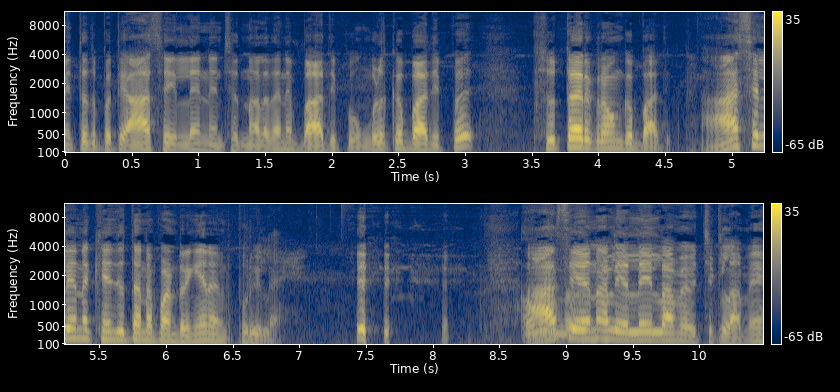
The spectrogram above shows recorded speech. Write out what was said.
மித்ததை பற்றி ஆசை இல்லைன்னு நினச்சதுனால தானே பாதிப்பு. உங்களுக்கு பாதிப்பு சுத்தம் இருக்கிறவங்க பாதிப்பு. ஆசையில் என்ன கெஞ்சத்தானே பண்ணுறீங்கன்னு எனக்கு புரியல. ஆசையானாலும் எல்லை இல்லாம வச்சுக்கலாமே.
